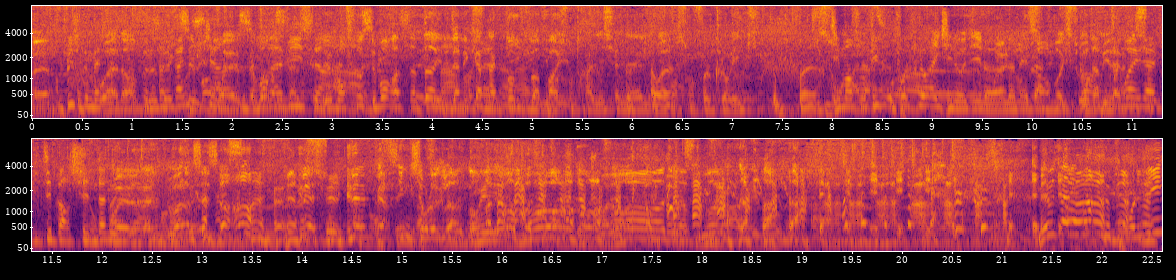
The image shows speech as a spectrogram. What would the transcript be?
mais. En plus, le mec, Ouais, non, le mec, c'est bon, ouais, c'est bon. avis, c'est Les un- morceaux, c'est mort à Satan, il est dans les catacombes, il va Une pas. dimension traditionnelle, dimension folklorique. Dimension folklorique, il nous dit le, tu a- Moi, il est habité par le chétan. Ouais, voilà, c'est ça. Il a, un piercing sur le gland. Allez, Mais vous allez voir que pour lui,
